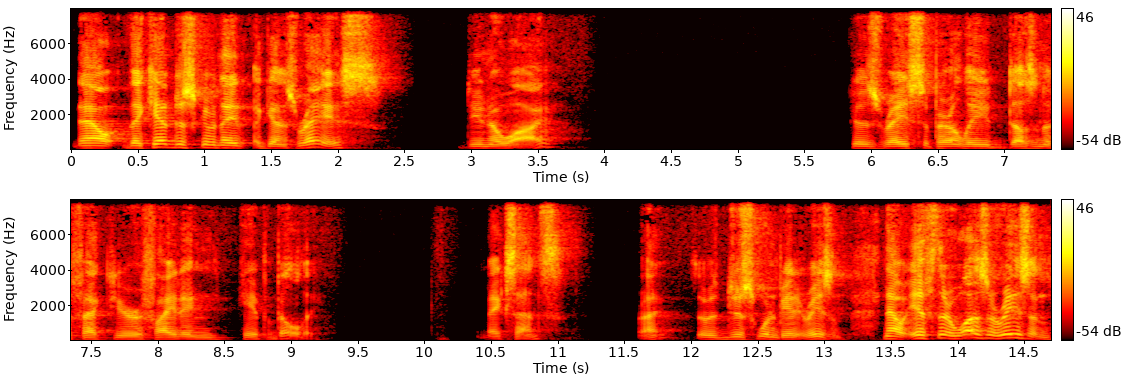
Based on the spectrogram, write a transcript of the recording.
Now, they can't discriminate against race. Do you know why? because race apparently doesn't affect your fighting capability. Makes sense, right? So it just wouldn't be any reason. Now, if there was a reason,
